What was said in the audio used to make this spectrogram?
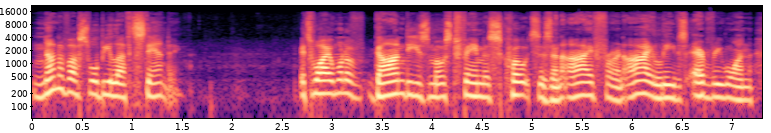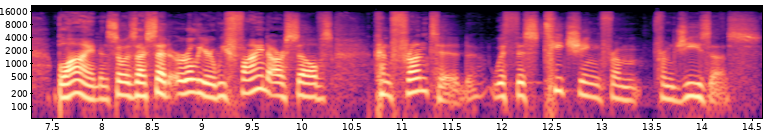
none of us will be left standing. It's why one of Gandhi's most famous quotes is an eye for an eye leaves everyone blind. And so, as I said earlier, we find ourselves confronted with this teaching from, from Jesus,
